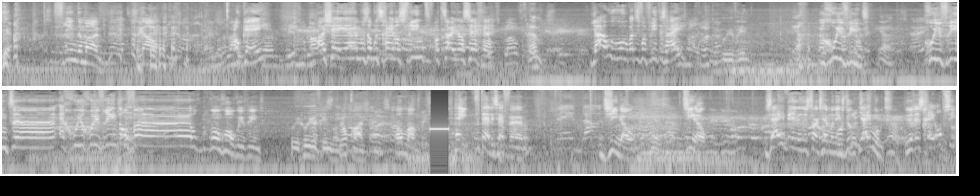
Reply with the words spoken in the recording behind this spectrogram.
Ja. Vriendenman. Nou, oké. Als jij eh, hem zou moeten schrijven als vriend, wat zou je dan zeggen? Hem. Ja, wat is voor vriend is hij? Een goede vriend. Ja. Een goede vriend. Ja. Goede vriend, eh, echt goede goede vriend of eh, gewoon gewoon goede vriend? Goeie, goede vriend man. Oh man. hey, vertel eens even. Gino. Gino. Zij willen dus straks helemaal niks doen. Jij moet. Er is geen optie.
